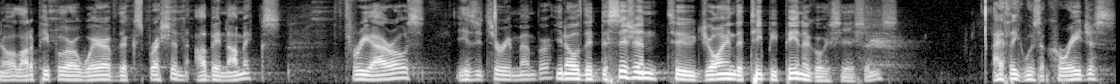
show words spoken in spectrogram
know, a lot of people are aware of the expression Abenomics, three arrows, easy to remember. You know, the decision to join the TPP negotiations, I think was a courageous,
